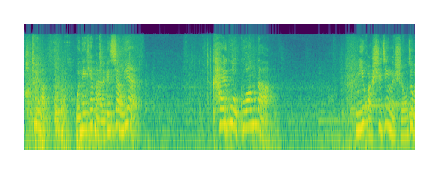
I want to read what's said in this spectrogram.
哦，对了，我那天买了根项链，开过光的。你一会儿试镜的时候就把。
